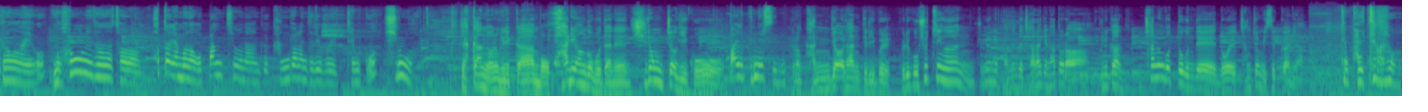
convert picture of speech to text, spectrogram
그런 건 아니고 뭐 손흥민 선수처럼 헛다리 한 번 하고 빵 치고 나간 그 간결한 드리블이 재밌고 쉬운 것 같아요. 약간 너는 그러니까 뭐 화려한 거보다는 실용적이고 빨리 끝낼 수 있는 그런 간결한 드리블 그리고 슈팅은 준영이 봤는데 잘하긴 하더라. 그러니까 차는 것도 근데 너의 장점이 있을 거 아니야. 그냥 발등으로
